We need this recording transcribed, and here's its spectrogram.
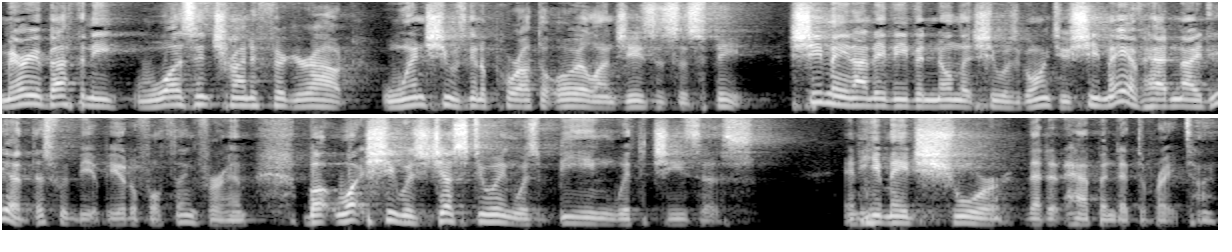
Mary Bethany wasn't trying to figure out when she was going to pour out the oil on Jesus' feet. She may not have even known that she was going to. She may have had an idea this would be a beautiful thing for him. But what she was just doing was being with Jesus. And he made sure that it happened at the right time.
